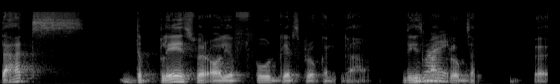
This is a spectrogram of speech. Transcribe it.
that's the place where all your food gets broken down. These right. microbes have a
